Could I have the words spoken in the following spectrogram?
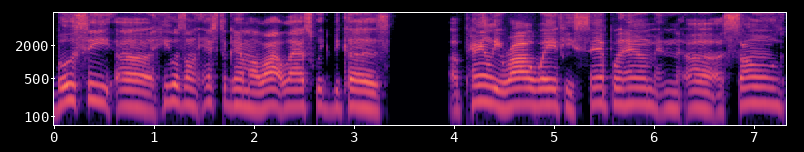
Boosie, uh, he was on Instagram a lot last week because apparently Rod Wave he sampled him in uh, a song.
